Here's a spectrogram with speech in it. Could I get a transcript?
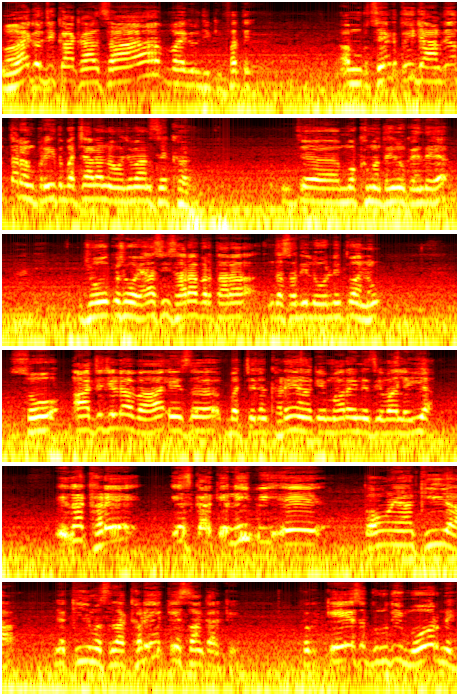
ਵਾਹਿਗੁਰੂ ਜੀ ਕਾ ਖਾਲਸਾ ਵਾਹਿਗੁਰੂ ਜੀ ਕੀ ਫਤਿਹ। ਸਿੰਘ ਤੁਸੀਂ ਜਾਣਦੇ ਹੋ ਧਰਮਪ੍ਰੀਤ ਬੱਚਾ ਦਾ ਨੌਜਵਾਨ ਸਿੱਖ ਮੁੱਖ ਮੰਤਰੀ ਨੂੰ ਕਹਿੰਦੇ ਆ। ਜੋ ਕੁਝ ਹੋਇਆ ਸੀ ਸਾਰਾ ਵਰਤਾਰਾ ਦੱਸਣ ਦੀ ਲੋੜ ਨਹੀਂ ਤੁਹਾਨੂੰ। ਸੋ ਅੱਜ ਜਿਹੜਾ ਵਾ ਇਸ ਬੱਚੇ ਦੇ ਖੜੇ ਆ ਕਿ ਮਹਾਰਾਜ ਨੇ ਸੇਵਾ ਲਈ ਆ। ਇਹਦਾ ਖੜੇ ਇਸ ਕਰਕੇ ਨਹੀਂ ਵੀ ਇਹ ਕੌਣ ਆ ਕੀ ਆ ਜਾਂ ਕੀ ਮਸਲਾ ਖੜੇ ਕੇਸਾਂ ਕਰਕੇ। ਕਿਉਂਕਿ ਕੇਸ ਗੁਰੂ ਦੀ ਮੋਹਰ ਨੇ।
